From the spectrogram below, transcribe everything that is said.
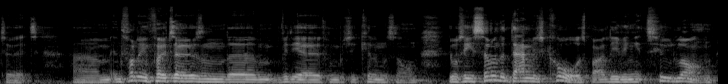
to it. Um, in the following photos and um, video from Richard Killam you'll see some of the damage caused by leaving it too long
